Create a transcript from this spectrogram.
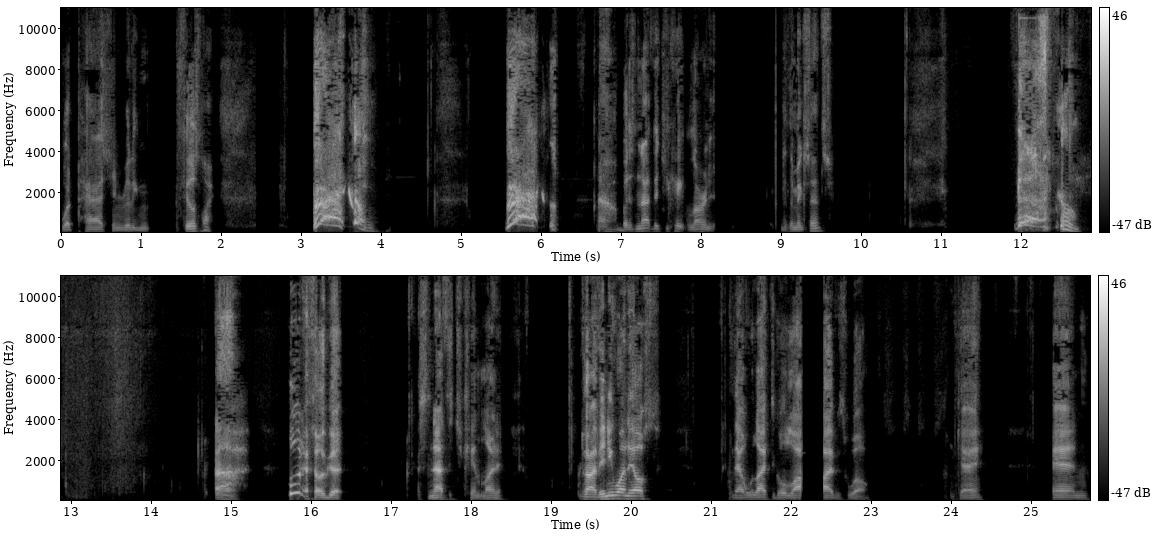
what passion really feels like. but it's not that you can't learn it. Does that make sense? ah, ooh, that felt good. It's not that you can't learn it. Do I have anyone else that would like to go live as well? Okay. And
